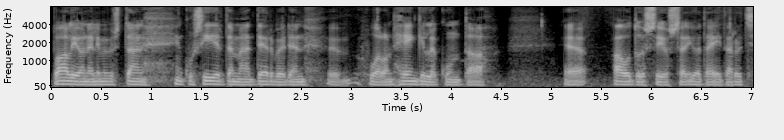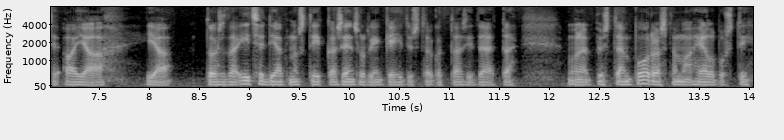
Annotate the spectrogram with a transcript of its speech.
paljon. Eli me pystytään niin kuin siirtämään terveydenhuollon henkilökuntaa autoissa, jossa, joita ei tarvitse ajaa. Ja toisaalta itse diagnostiikka sensorien kehitys tarkoittaa sitä, että me pystytään porrastamaan helposti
